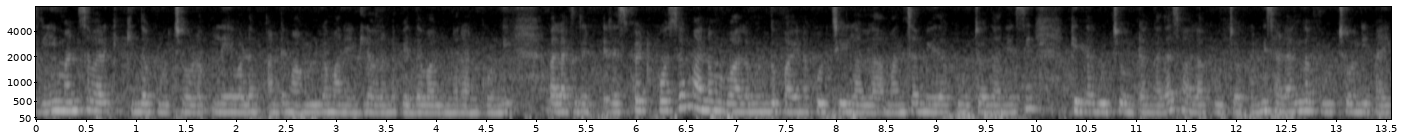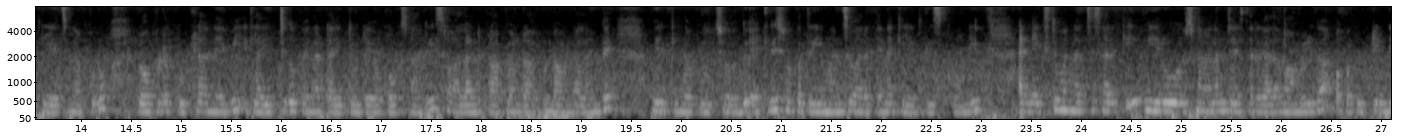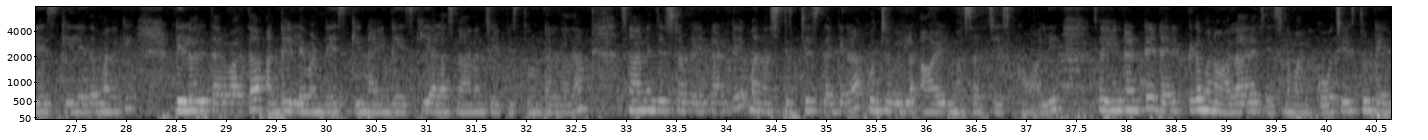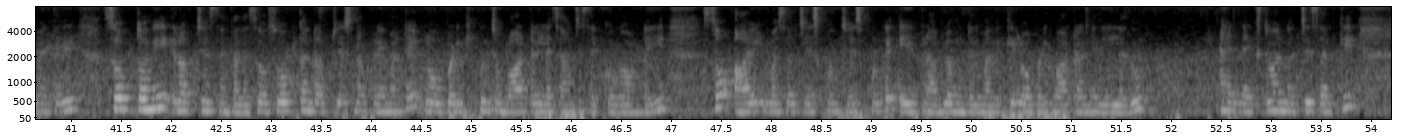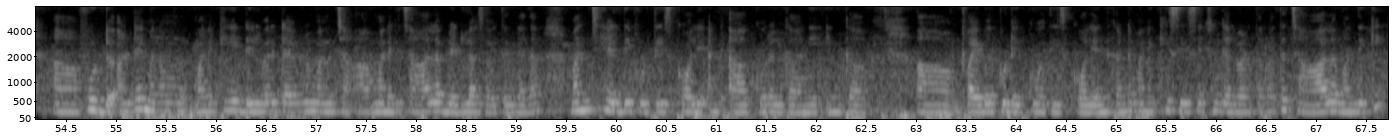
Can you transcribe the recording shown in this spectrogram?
త్రీ మంత్స్ వరకు కింద కూర్చోవడం లేవడం అంటే మామూలుగా మన ఇంట్లో ఎవరైనా పెద్దవాళ్ళు ఉన్నారనుకోండి వాళ్ళకి రెస్పెక్ట్ కోసం మనం వాళ్ళ ముందు పైన కుర్చీలల్లా మంచం మీద కూర్చోదనేసి కింద కూర్చో ఉంటాం కదా. సో అలా కూర్చోకండి. సడన్గా కూర్చొని పైకి లేచినప్పుడు లోపల కుట్లు అనేవి ఇట్లా ఇచ్చుకుపోయినట్టు అవుతుంటాయి ఒక్కొక్కసారి. సో అలాంటి ప్రాబ్లం రాకుండా ఉండాలంటే మీరు కింద కూర్చోవద్దు. అట్లీస్ట్ ఒక త్రీ మంత్స్ వరకైనా కేర్ తీసుకోండి. అండ్ నెక్స్ట్ వన్ వచ్చేసరికి మీరు స్నానం చేస్తారు కదా మామూలుగా ఒక ఫిఫ్టీన్ డేస్కి లేదా మనకి డెలివరీ తర్వాత అంటే లెవెన్ డేస్కి నైన్ డేస్కి అలా స్నానం చేపిస్తూ ఉంటారు కదా. స్నానం చేసేటప్పుడు ఏంటంటే మన స్టిచ్చెస్ దగ్గర కొంచెం ఇట్లా ఆయిల్ మసాజ్ చేసుకోవాలి. సో ఏంటంటే డైరెక్ట్గా మనం అలానే చేసినాం అనుకో చేస్తుంటే ఏమవుతుంది సోప్తోని రబ్ చేస్తాం కదా. సో సోప్తో రబ్ చేసినప్పుడు ఏమంటే లోపలికి కొంచెం వాటర్ వెళ్ళే ఛాన్సెస్ ఎక్కువగా ఉంటాయి. సో ఆయిల్ మసాజ్ చేసుకొని చేసుకుంటే ఏ ప్రాబ్లం ఉంటుంది మనకి లోపలికి వాటర్ అనేది వెళ్ళదు. అండ్ నెక్స్ట్ వన్ వచ్చేసరికి ఫుడ్ అంటే మనం మనకి డెలివరీ టైంలో మనం చా మనకి చాలా బ్లడ్ లాస్ అవుతుంది కదా. మంచి హెల్తీ ఫుడ్ తీసుకోవాలి. అంటే ఆకుకూరలు కానీ ఇంకా ఫైబర్ ఫుడ్ ఎక్కువ తీసుకోవాలి. ఎందుకంటే మనకి సి సెక్షన్ డెలివరీ తర్వాత చాలా మందికి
